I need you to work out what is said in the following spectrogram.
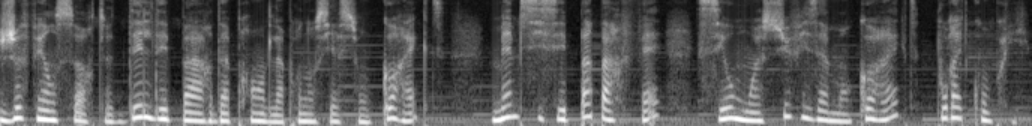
Je fais en sorte dès le départ d'apprendre la prononciation correcte, même si c'est pas parfait, c'est au moins suffisamment correct pour être compris.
